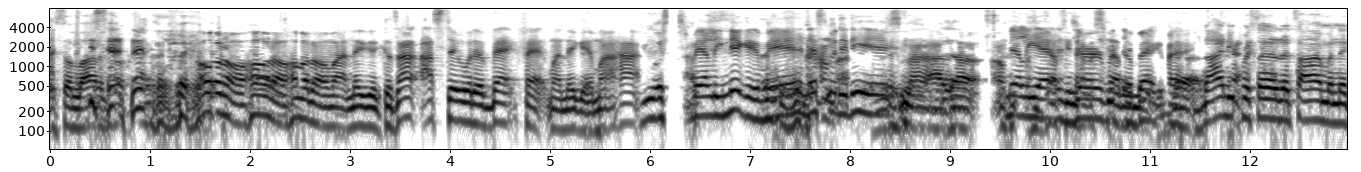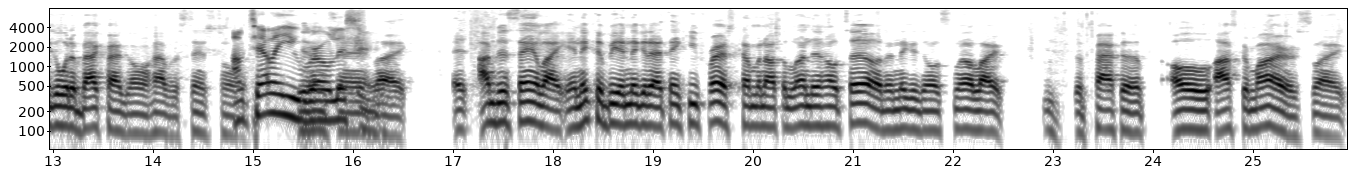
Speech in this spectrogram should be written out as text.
it's a lot of. hold on, hold on, hold on, my nigga, because I, I stay with a backpack, my nigga. And my hot, You a smelly nigga, man. That's what it is. Nah, dog, I'm- Smelly I'm ass definitely not a germ with the smelly backpack. Ninety percent of the time, a nigga with a backpack gonna have a stench to him. I'm telling you, You know bro. what saying? Listen, like, it, I'm just saying, like, and it could be a nigga that think he fresh coming out the London hotel, and the nigga gonna smell like mm. the pack of old Oscar Myers, like.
